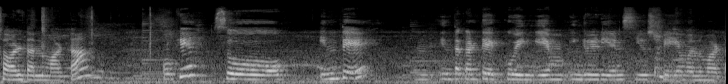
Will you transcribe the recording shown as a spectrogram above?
Salt అన్నమాట. ఓకే సో ఇంతే. ఇంతకంటే ఎక్కువ ఇంకేం ఇంగ్రీడియంట్స్ యూస్ చేయమన్నమాట.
